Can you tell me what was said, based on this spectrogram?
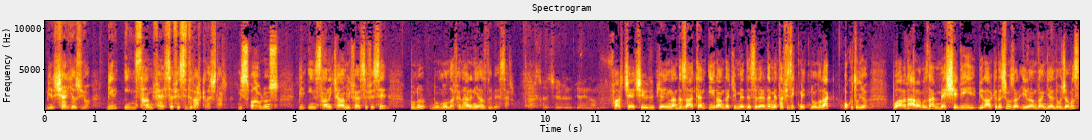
bir şer yazıyor. Bir insan felsefesidir arkadaşlar. Misbahul Uns bir insanı kamil felsefesi. Bunu bu Molla Fenari'nin yazdığı bir eser. Farsça'ya çevrilip yayınlandı. Farsçaya çevrilip yayınlandı. Zaten İran'daki medreselerde metafizik metni olarak okutuluyor. Bu arada aramızda Meşhedi bir arkadaşımız var. İran'dan geldi hocamız.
